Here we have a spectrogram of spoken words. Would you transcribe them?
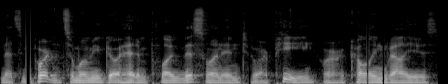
And that's important. So when we go ahead and plug this one into our P or our culling values,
